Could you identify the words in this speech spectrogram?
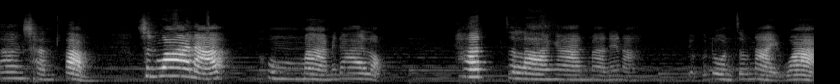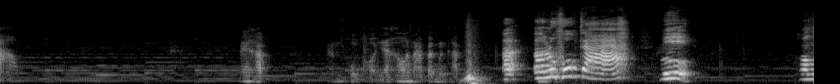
สร้างชั้นต่ำฉันว่านะ คงมาไม่ได้หรอก ถ้าจะลางานมาเนี่ยนะ เดี๋ยวก็โดนเจ้านายว่าเอา แม่ครับงั้น ผมขออนุญาตเข้าห้องน้ำแป๊บนึงครับ เออเออลูกฟุกจ๋า นี่ ห้อง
